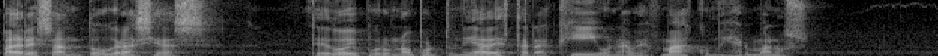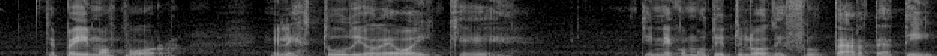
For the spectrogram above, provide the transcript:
Padre Santo, gracias te doy por una oportunidad de estar aquí una vez más con mis hermanos. Te pedimos por el estudio de hoy que tiene como título Disfrutarte a ti.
